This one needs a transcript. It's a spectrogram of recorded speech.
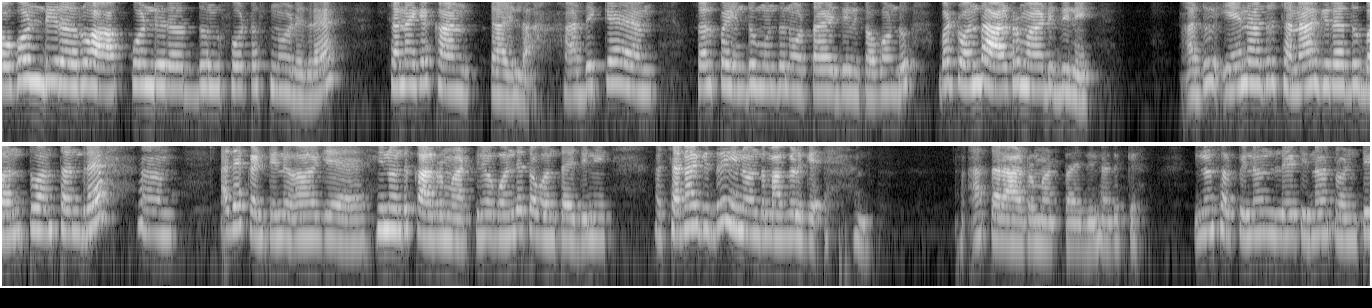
ತೊಗೊಂಡಿರೋರು ಹಾಕ್ಕೊಂಡಿರೋದನ್ನ ಫೋಟೋಸ್ ನೋಡಿದರೆ ಚೆನ್ನಾಗೇ ಕಾಣ್ತಾ ಇಲ್ಲ. ಅದಕ್ಕೆ ಸ್ವಲ್ಪ ಹಿಂದು ಮುಂದೆ ನೋಡ್ತಾ ಇದ್ದೀನಿ ತೊಗೊಂಡು. ಬಟ್ ಒಂದು ಆರ್ಡ್ರ್ ಮಾಡಿದ್ದೀನಿ. ಅದು ಏನಾದರೂ ಚೆನ್ನಾಗಿರೋದು ಬಂತು ಅಂತಂದರೆ ಅದೇ ಕಂಟಿನ್ಯೂ ಹಾಗೆ ಇನ್ನೊಂದಕ್ಕೆ ಆರ್ಡ್ರ್ ಮಾಡ್ತೀನಿ. ಇವಾಗ ಒಂದೇ ತೊಗೊತಾ ಇದ್ದೀನಿ. ಚೆನ್ನಾಗಿದ್ದರೆ ಇನ್ನೊಂದು ಮಗಳಿಗೆ. ಆ ಥರ ಆರ್ಡ್ರ್ ಮಾಡ್ತಾ ಇದ್ದೀನಿ ಅದಕ್ಕೆ. ಇನ್ನೊಂದು ಸ್ವಲ್ಪ, ಇನ್ನೊಂದು ಲೇಟ್ ಇನ್ನೂ ಟ್ವೆಂಟಿ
